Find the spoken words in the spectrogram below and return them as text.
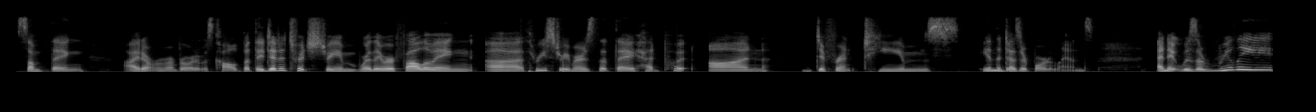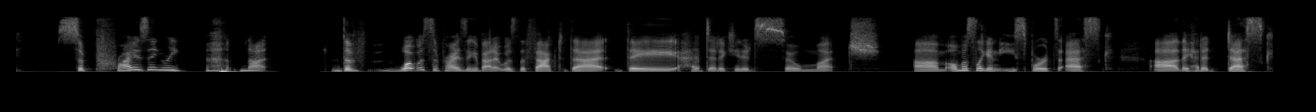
something. I don't remember what it was called, but they did a Twitch stream where they were following uh, three streamers that they had put on different teams in the Desert Borderlands. And it was a really surprisingly not the what was surprising about it was the fact that they had dedicated so much um, almost like an esports esque uh, they had a desk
